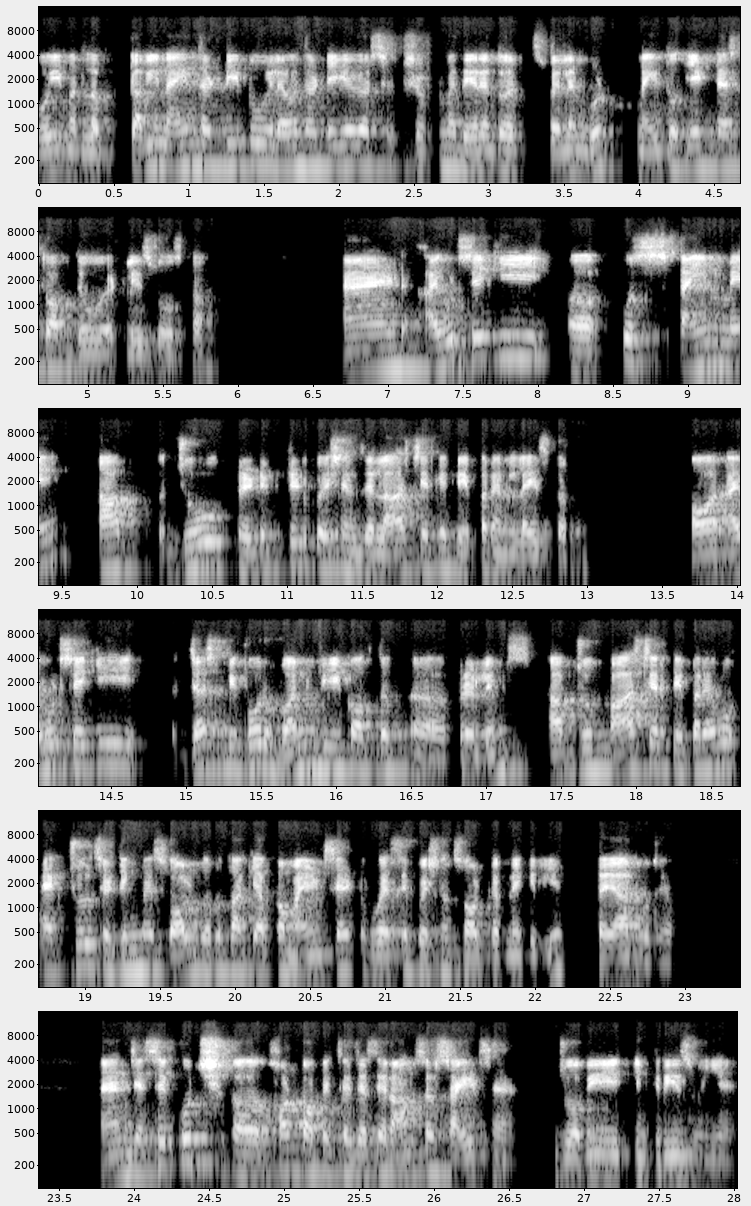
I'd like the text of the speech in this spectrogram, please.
वही मतलब कभी nine thirty to eleven thirty के अगर शिफ्ट में दे रहे हैं तो इट्स वेल एंड गुड नहीं तो एक टेस्ट तो आप दो एटलीस्ट रोज का। एंड आई वुड से कि उस टाइम में आप जो प्रिडिक्टेड क्वेश्चन है लास्ट ईयर के पेपर एनालाइज करो। और आई वुड से कि just before one week of the prelims आप जो पास्ट ईयर पेपर है, वो एक्चुअल सिटिंग में सॉल्व करो ताकि आपका माइंडसेट वैसे क्वेश्चन सॉल्व करने के लिए तैयार हो जाए। एंड जैसे कुछ हॉट टॉपिक्स है, जैसे रामसर साइट्स हैं, जो अभी इंक्रीज हुई हैं।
